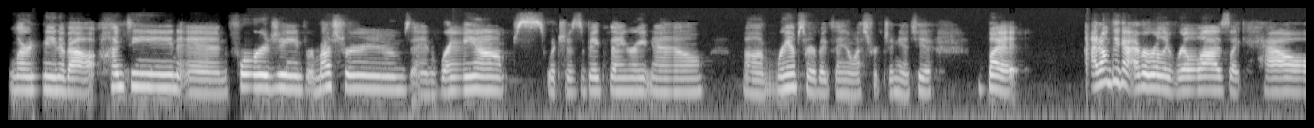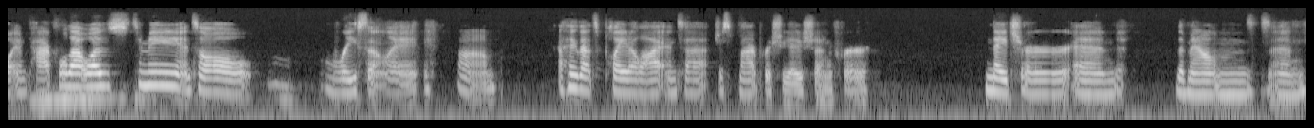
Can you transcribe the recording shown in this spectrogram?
learning about hunting and foraging for mushrooms and ramps, which is a big thing right now. Um, ramps are a big thing in West Virginia too. But I don't think I ever really realized like how impactful that was to me until recently. Um, I think that's played a lot into just my appreciation for nature and the mountains and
